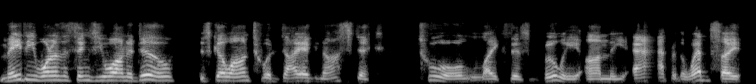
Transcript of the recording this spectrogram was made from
maybe one of the things you want to do is go on to a diagnostic tool like this buoy on the app or the website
